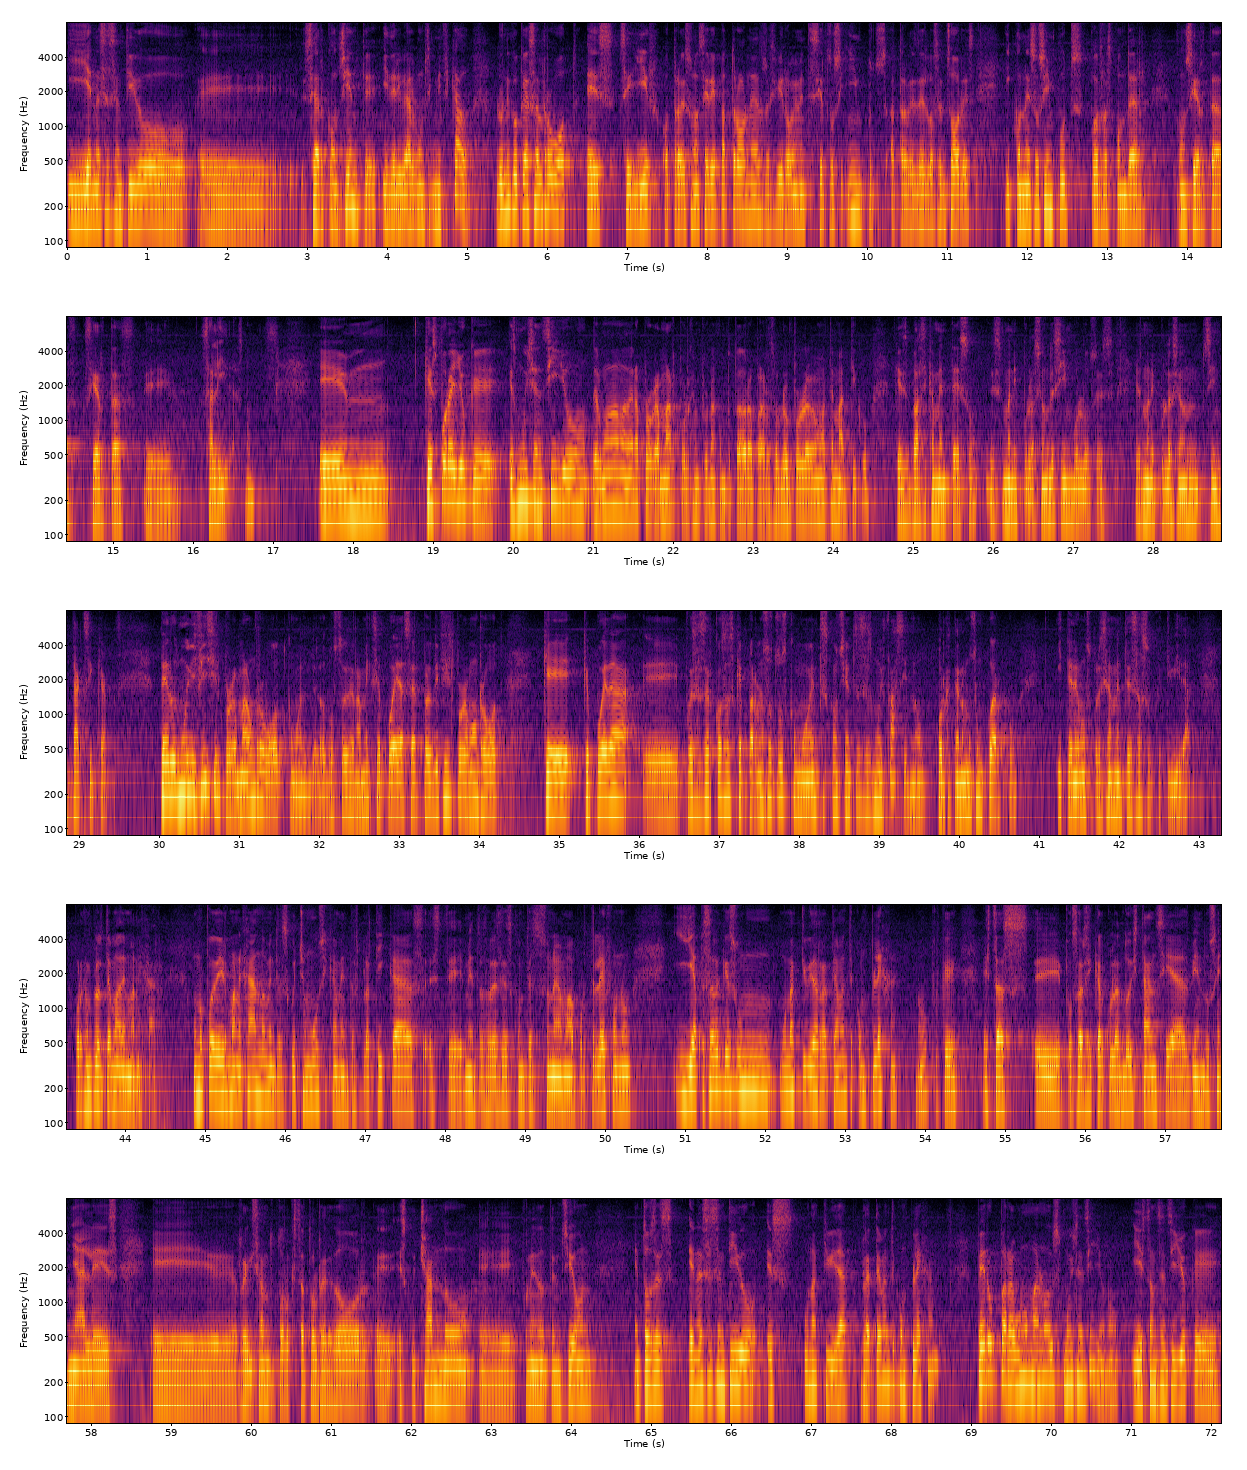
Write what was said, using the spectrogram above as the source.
Y en ese sentido eh, ser consciente y derivar algún significado. Lo único que hace el robot es seguir otra vez una serie de patrones, recibir obviamente ciertos inputs a través de los sensores y con esos inputs pues responder con ciertas, ciertas eh, salidas, ¿no? Em, que es por ello que es muy sencillo de alguna manera programar, por ejemplo, una computadora para resolver un problema matemático, que es básicamente eso, es manipulación de símbolos, es, manipulación sintáxica, pero es muy difícil programar un robot como el de los Boston Dynamics, se puede hacer, pero es difícil programar un robot que, que pueda eh, pues hacer cosas que para nosotros como entes conscientes es muy fácil, ¿no? Porque tenemos un cuerpo y tenemos precisamente esa subjetividad. Por ejemplo, el tema de manejar uno puede ir manejando mientras escucha música, mientras platicas, este, mientras a veces contestas una llamada por teléfono. Y a pesar de que es una actividad relativamente compleja, ¿no? porque estás, eh, pues así calculando distancias, viendo señales, eh, revisando todo lo que está a tu alrededor, eh, escuchando, eh, poniendo atención. Entonces, en ese sentido, es una actividad relativamente compleja, pero para un humano es muy sencillo, ¿no? Y es tan sencillo que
